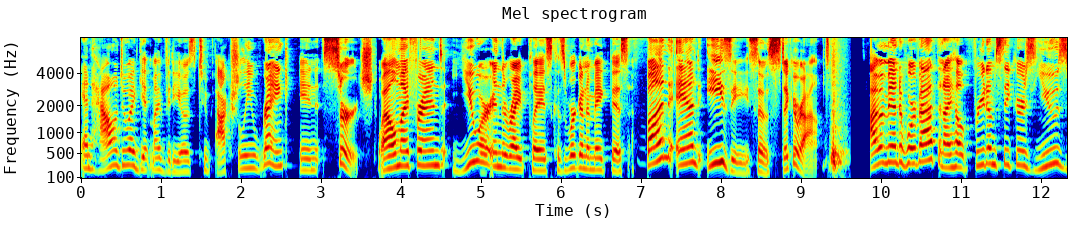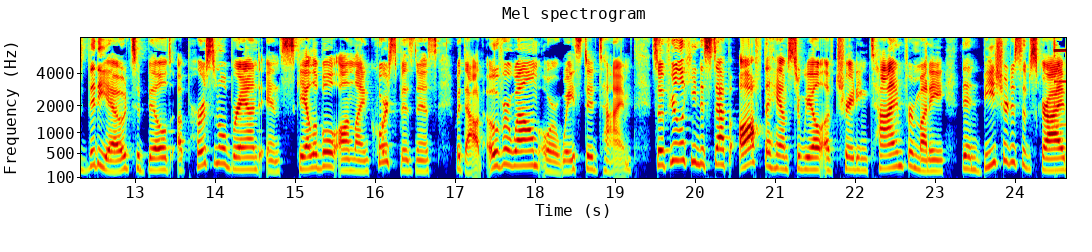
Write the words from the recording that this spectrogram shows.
And how do I get my videos to actually rank in search? Well, my friend, you are in the right place because we're gonna make this fun and easy, so stick around. I'm Amanda Horvath, and I help freedom seekers use video to build a personal brand and scalable online course business without overwhelm or wasted time. So, if you're looking to step off the hamster wheel of trading time for money, then be sure to subscribe.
